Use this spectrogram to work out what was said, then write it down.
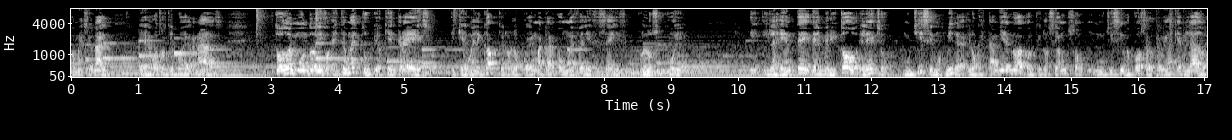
convencional, es otro tipo de granadas, todo el mundo dijo, este es un estúpido, ¿quién cree eso? Y que un helicóptero lo pueden matar con un F-16, con los Sukhoi. Y, la gente desmeritó el hecho, muchísimos. Mira, lo que están viendo a continuación son muchísimas cosas, lo que ven aquí a mi lado,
